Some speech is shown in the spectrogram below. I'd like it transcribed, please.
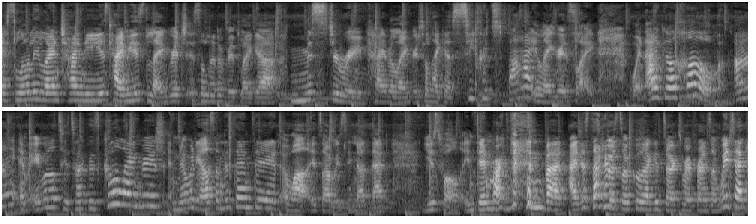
I slowly learned Chinese. Chinese language is a little bit like a mystery kind of language, so like a secret spy language. Like when I go home, I am able to talk this cool language and nobody else understands it. Well, it's obviously not that useful in Denmark then, but I just thought it was so cool I could talk to my friends on WeChat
